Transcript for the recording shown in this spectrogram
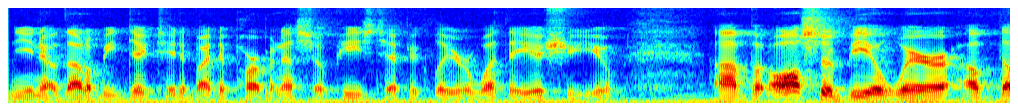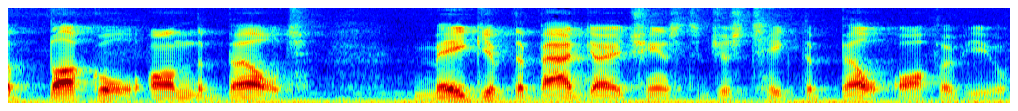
you know that'll be dictated by department SOPs typically or what they issue you. Uh, but also be aware of the buckle on the belt may give the bad guy a chance to just take the belt off of you.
